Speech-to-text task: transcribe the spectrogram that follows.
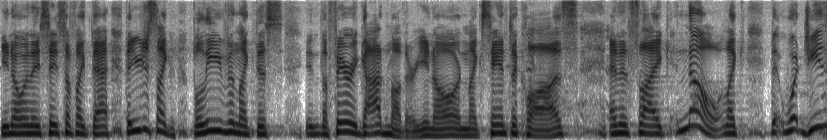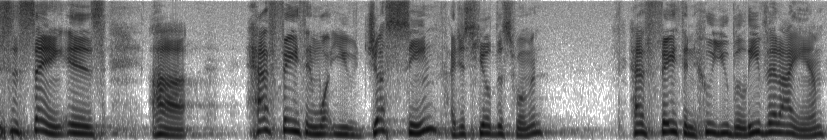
you know, when they say stuff like that, that you just like believe in like this, in the fairy godmother, you know, and like Santa Claus. and it's like, no, like that what Jesus is saying is, uh, have faith in what you've just seen. I just healed this woman. Have faith in who you believe that I am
